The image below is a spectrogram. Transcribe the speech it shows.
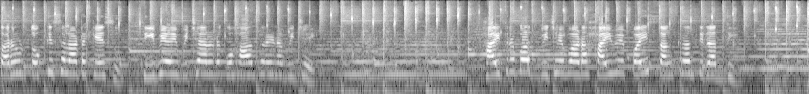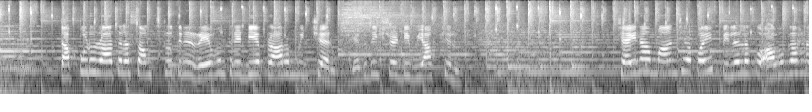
కరూర్ తొక్కిసలాట కేసు సిబిఐ విచారణకు హాజరైన విజయ్. హైదరాబాద్ విజయవాడ హైవేపై సంక్రాంతి రద్దీ. తప్పుడు రాతల సంస్కృతిని రేవంత్ రెడ్డియే ప్రారంభించారు జగదీష్ రెడ్డి వ్యాఖ్యలు. చైనా మాంజాపై పిల్లలకు అవగాహన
